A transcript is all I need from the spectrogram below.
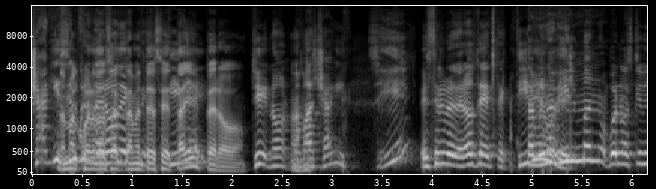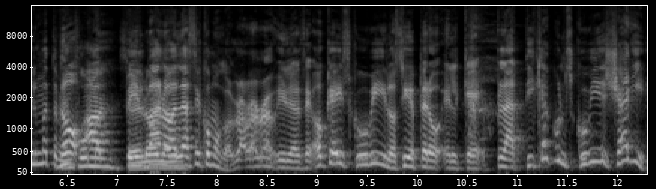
Shaggy No es me el acuerdo verdadero exactamente de ese detective. detalle, pero- Sí, no, nomás Shaggy. ¿Sí? Es el verdadero detective. También a güey. Vilma, no- bueno, es que Vilma también No, fuma. a Se ve Vilma luego, no, le hace como y le hace, ok, Scooby, y lo sigue, pero el que platica con Scooby es Shaggy.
